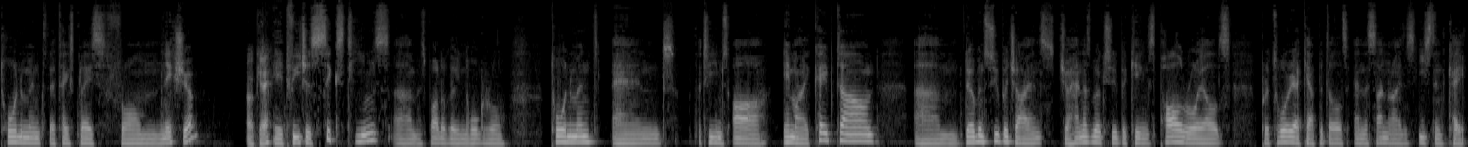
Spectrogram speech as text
tournament that takes place from next year. Okay. It features six teams um, as part of the inaugural tournament, and the teams are MI Cape Town, um, Durban Super Giants, Johannesburg Super Kings, Paarl Royals, Pretoria Capitals, and the Sunrisers Eastern Cape.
